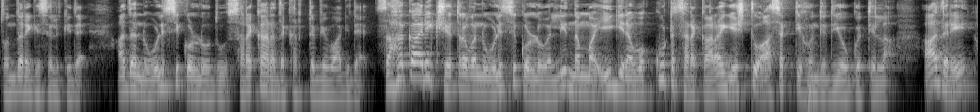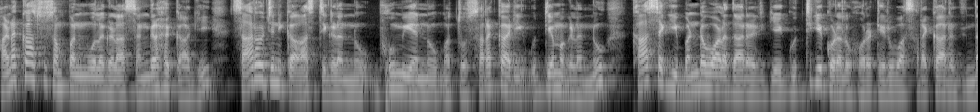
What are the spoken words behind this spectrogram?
ತೊಂದರೆಗೆ ಸಿಲುಕಿದೆ. ಅದನ್ನು ಉಳಿಸಿಕೊಳ್ಳುವುದು ಸರಕಾರದ ಕರ್ತವ್ಯವಾಗಿದೆ. ಸಹಕಾರಿ ಕ್ಷೇತ್ರವನ್ನು ಉಳಿಸಿಕೊಳ್ಳುವಲ್ಲಿ ನಮ್ಮ ಈಗಿನ ಒಕ್ಕೂಟ ಸರ್ಕಾರ ಎಷ್ಟು ಆಸಕ್ತಿ ಹೊಂದಿದೆಯೋ ಗೊತ್ತಿಲ್ಲ. ಆದರೆ ಹಣಕಾಸು ಸಂಪನ್ಮೂಲಗಳ ಸಂಗ್ರಹಕ್ಕಾಗಿ ಸಾರ್ವಜನಿಕ ಆಸ್ತಿಗಳನ್ನು, ಭೂಮಿಯನ್ನು ಮತ್ತು ಸರಕಾರಿ ಉದ್ಯಮಗಳನ್ನು ಖಾಸಗಿ ಬಂಡವಾಳದಾರರಿಗೆ ಗುತ್ತಿಗೆ ಕೊಡಲು ಹೊರಟಿರುವ ಸರ್ಕಾರದಿಂದ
